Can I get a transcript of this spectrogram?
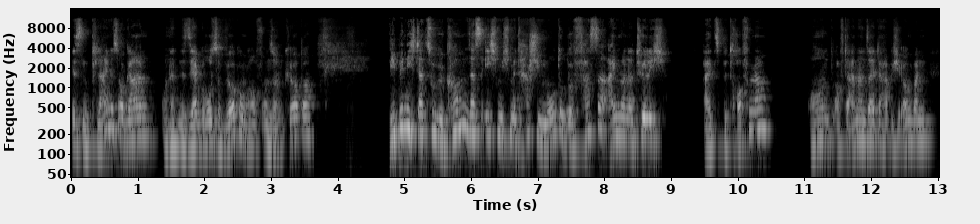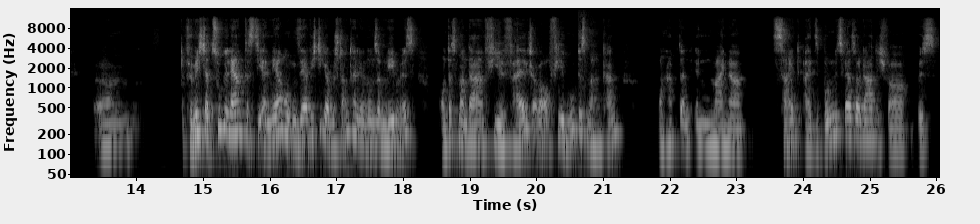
ist ein kleines Organ und hat eine sehr große Wirkung auf unseren Körper. Wie bin ich dazu gekommen, dass ich mich mit Hashimoto befasse? Einmal natürlich als Betroffener und auf der anderen Seite habe ich irgendwann ähm, für mich dazugelernt, dass die Ernährung ein sehr wichtiger Bestandteil in unserem Leben ist und dass man da viel falsch, aber auch viel Gutes machen kann. Und habe dann in meiner Zeit als Bundeswehrsoldat, ich war bis,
